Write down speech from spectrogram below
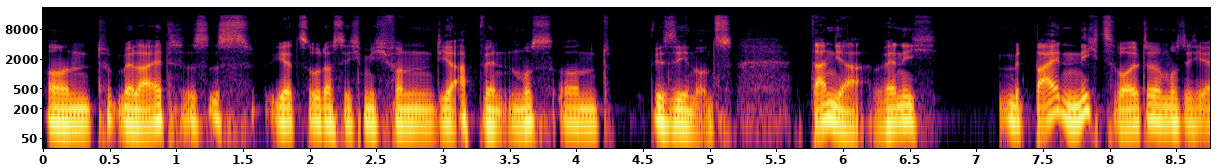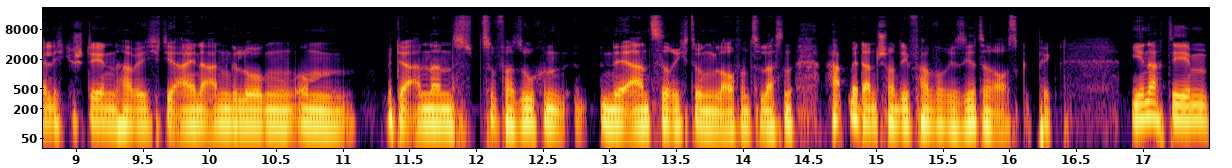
und tut mir leid, es ist jetzt so, dass ich mich von dir abwenden muss und wir sehen uns. Dann ja, wenn ich mit beiden nichts wollte, muss ich ehrlich gestehen, habe ich die eine angelogen, um mit der anderen zu versuchen, in eine ernste Richtung laufen zu lassen. Hab mir dann schon die favorisierte rausgepickt. Je nachdem,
